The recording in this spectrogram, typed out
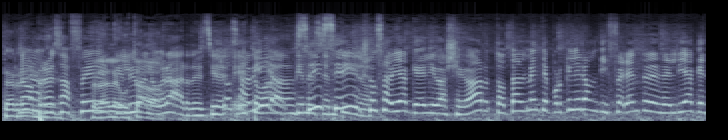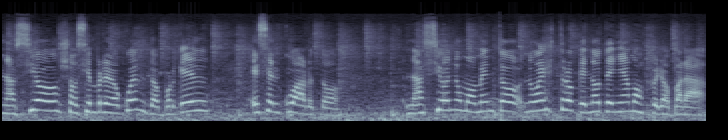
Terrible. No, pero esa fe de él que lo iba a lograr, de decir, Yo esto va- sabía, tiene sí, sentido. sí, yo sabía que él iba a llegar totalmente, porque él era un diferente desde el día que nació, yo siempre lo cuento, porque él es el cuarto. Nació en un momento nuestro que no teníamos, pero para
